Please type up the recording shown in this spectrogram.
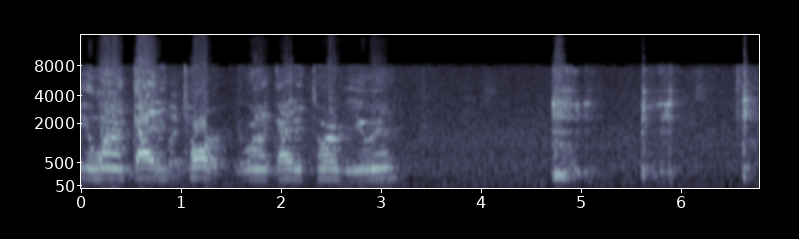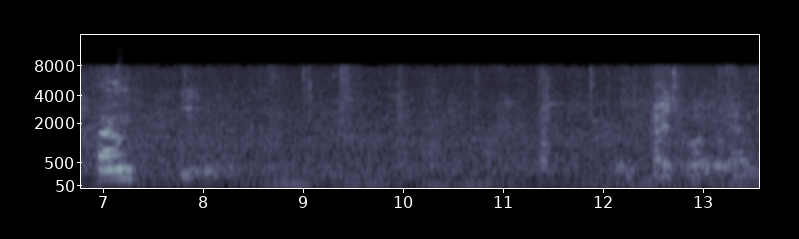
You, want a guided tour. You want a guided tour of the UN? Um, Guys for UN.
